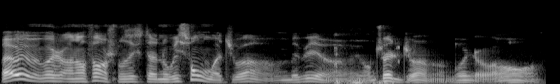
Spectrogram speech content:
Bah oui, mais moi, un enfant, je pensais que c'était un nourrisson, moi, tu vois, un bébé euh, éventuel, tu vois. Un truc, euh, vraiment...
